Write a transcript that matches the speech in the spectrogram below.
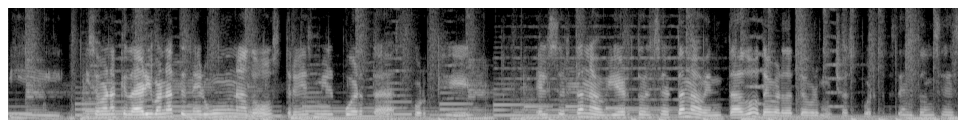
Y, y se van a quedar y van a tener una, dos, tres mil puertas. Porque el ser tan abierto, el ser tan aventado, de verdad te abre muchas puertas. Entonces,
